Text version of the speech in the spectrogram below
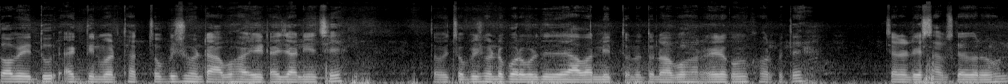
তবে দু, একদিন অর্থাৎ চব্বিশ ঘণ্টা আবহাওয়া এটাই জানিয়েছে। তবে চব্বিশ ঘণ্টা পরবর্তীতে আবার নিত্য নতুন আবহাওয়ার এরকমই খবর পেতে চ্যানেলটিকে সাবস্ক্রাইব করে রাখুন।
